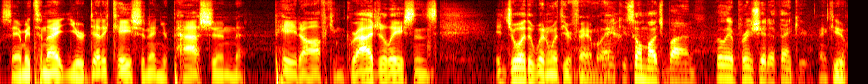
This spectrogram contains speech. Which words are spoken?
Sami, tonight your dedication and your passion paid off. Congratulations. Enjoy the win with your family. Thank you so much, Byron. Really appreciate it. Thank you. Thank you.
